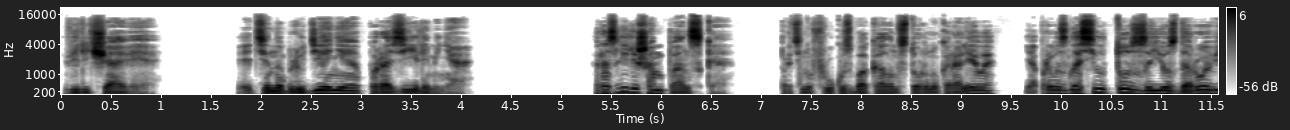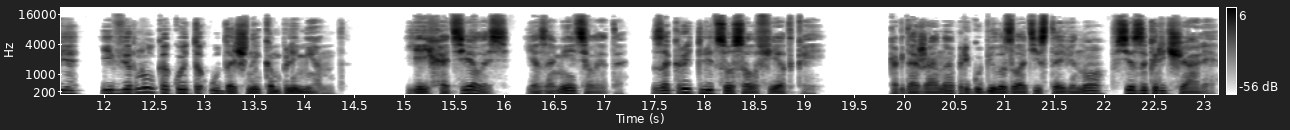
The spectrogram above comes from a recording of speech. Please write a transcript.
величавее. Эти наблюдения поразили меня. Разлили шампанское. Протянув руку с бокалом в сторону королевы, я провозгласил тост за ее здоровье и вернул какой-то удачный комплимент. Ей хотелось, я заметил это, закрыть лицо салфеткой. Когда же она пригубила золотистое вино, все закричали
